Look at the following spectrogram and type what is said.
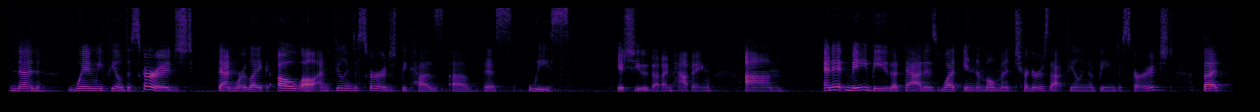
And then when we feel discouraged, then we're like, oh, well, I'm feeling discouraged because of this lease issue that I'm having. Um, and it may be that that is what in the moment triggers that feeling of being discouraged. But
